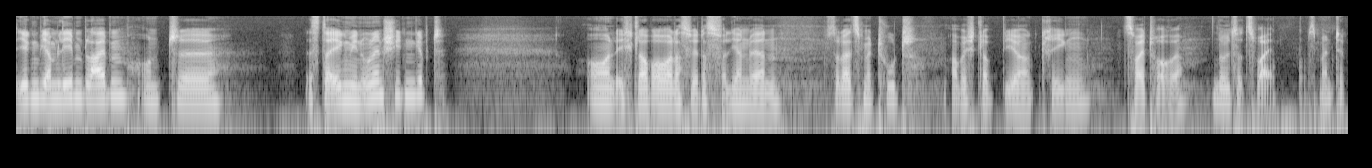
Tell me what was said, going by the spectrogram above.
irgendwie am Leben bleiben und äh, es da irgendwie ein Unentschieden gibt. Und ich glaube aber, dass wir das verlieren werden. So leid es mir tut. Aber ich glaube, wir kriegen zwei Tore. 0 zu 2 ist mein Tipp.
